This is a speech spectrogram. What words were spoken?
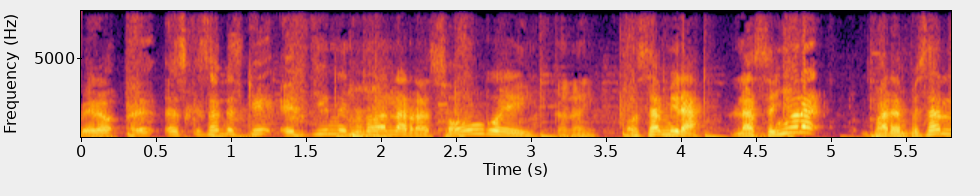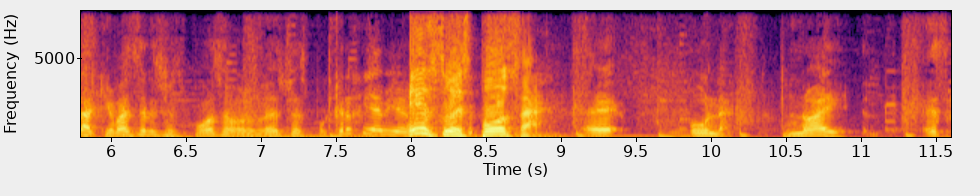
Pero eh, es que, ¿sabes qué? Él tiene toda la razón, güey. Caray. O sea, mira, la señora, para empezar, la que va a ser su esposa o es su esposa, creo que ya vio. Es su esposa. Eh, una, no hay. Es,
